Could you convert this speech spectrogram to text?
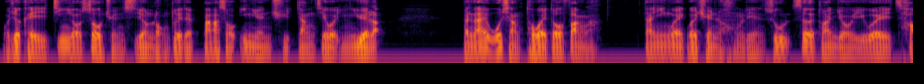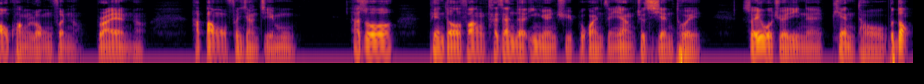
我就可以经由授权使用龙队的八首应援曲当结尾音乐了。本来我想头尾都放了，但因为威权龙脸书社团有一位超狂龙粉哦，Brian 哦，他帮我分享节目，他说片头放泰山的应援曲，不管怎样就是先推，所以我决定呢片头不动，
